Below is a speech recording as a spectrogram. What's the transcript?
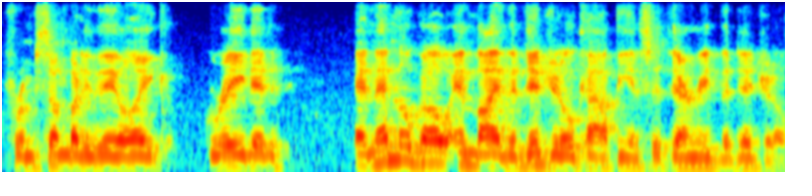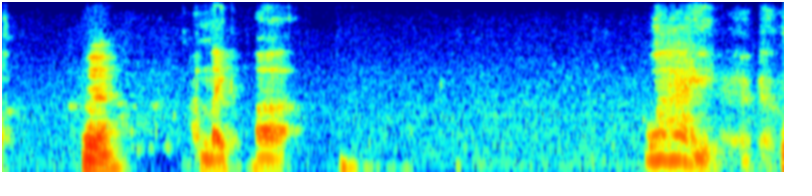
from somebody they like graded and then they'll go and buy the digital copy and sit there and read the digital yeah. I'm like, uh, why?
